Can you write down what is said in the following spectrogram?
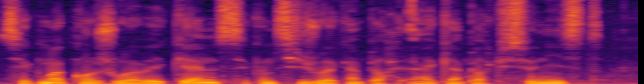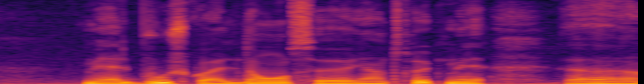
c'est que moi, quand je joue avec elle, c'est comme si je jouais avec un, percussionniste, mais elle bouge, quoi, elle danse, il y a un truc, mais euh,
